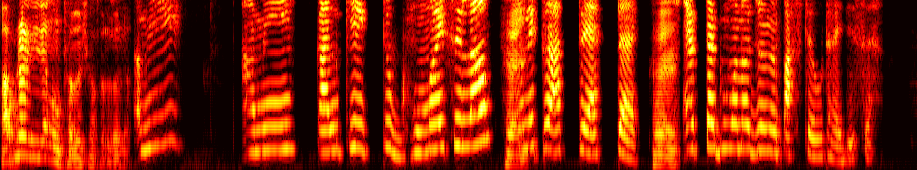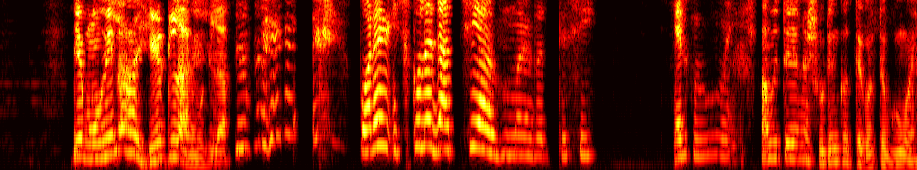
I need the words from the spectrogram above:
আপনার কি কেন উঠাবে সকালবেলা? আমি আমি কালকে একটু ঘুমাইছিলাম হ্যাঁ। অনেক রাত্রে একটায়। হ্যাঁ। একটা ঘুমানোর জন্য পাঁচটায় উঠাই দিছে। এ মহিলা আর হিটলার মহিলা। পরে স্কুলে যাচ্ছি আর ঘুমাই পারতেছি। এরকম ঘুমাই আমি তো এখানে শুটিং করতে করতে ঘুমাই।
